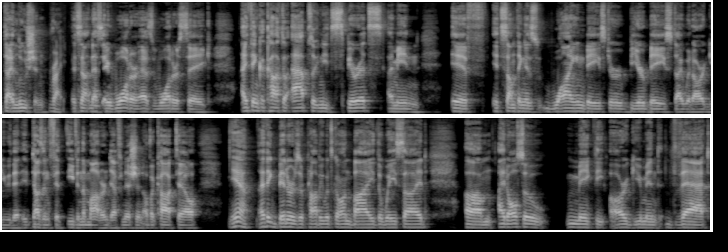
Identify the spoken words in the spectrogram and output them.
dilution. Right. It's not necessarily water as water's sake. I think a cocktail absolutely needs spirits. I mean, if it's something as wine based or beer based, I would argue that it doesn't fit even the modern definition of a cocktail. Yeah, I think bitters are probably what's gone by the wayside. Um, I'd also make the argument that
